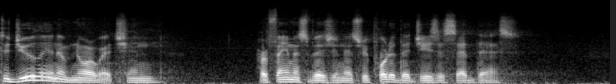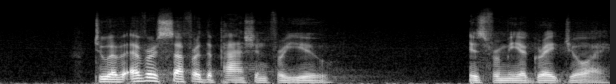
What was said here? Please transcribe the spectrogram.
To Julian of Norwich, in her famous vision, it's reported that Jesus said this to have ever suffered the passion for you is for me a great joy,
